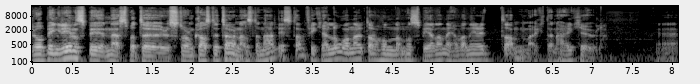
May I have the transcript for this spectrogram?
Robin Grimsby näst på tur, Stormcast Eternals. Den här listan fick jag låna av honom och spela när jag var nere i Danmark. Den här är kul. Eh,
